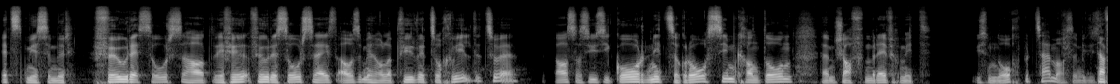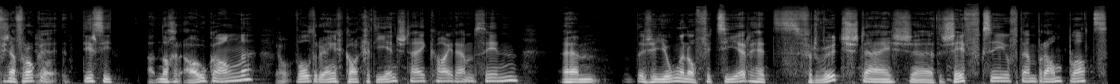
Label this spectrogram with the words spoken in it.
Jetzt müssen wir viele Ressourcen haben. Viele, viele Ressourcen heisst also, wir holen die Feuerwehr zu Quil dazu. Das, dass unsere Gore nicht so gross sind im Kanton, ähm, schaffen wir einfach mit unserem Nachbarn zusammen. Also mit Darf ich noch fragen, ja. ihr seid nachher auch gegangen, ja. obwohl ihr eigentlich gar keinen Dienst in diesem Sinn. Ähm, das ist ein junger Offizier, hat es verwünscht, der war äh, der Chef auf diesem Brandplatz.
